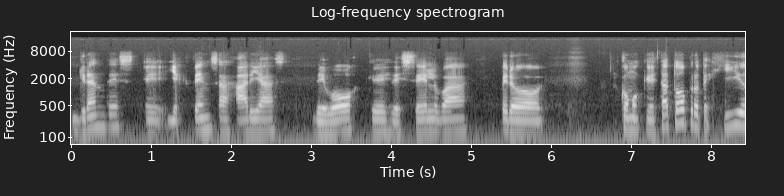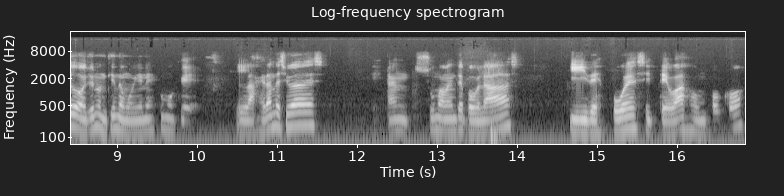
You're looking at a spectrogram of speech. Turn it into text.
grandes y extensas áreas de bosques, de selva, pero como que está todo protegido, yo no entiendo muy bien, es como que las grandes ciudades están sumamente pobladas y después si te vas un poco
